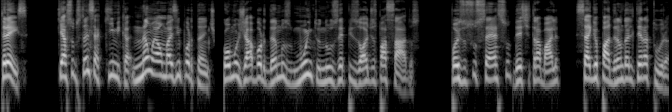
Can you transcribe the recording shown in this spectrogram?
3. Que a substância química não é o mais importante, como já abordamos muito nos episódios passados, pois o sucesso deste trabalho segue o padrão da literatura,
